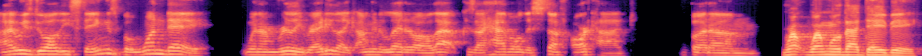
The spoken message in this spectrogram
I always do all these things, but one day when I'm really ready, like I'm gonna let it all out because I have all this stuff archived. But um When, when will that day be?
